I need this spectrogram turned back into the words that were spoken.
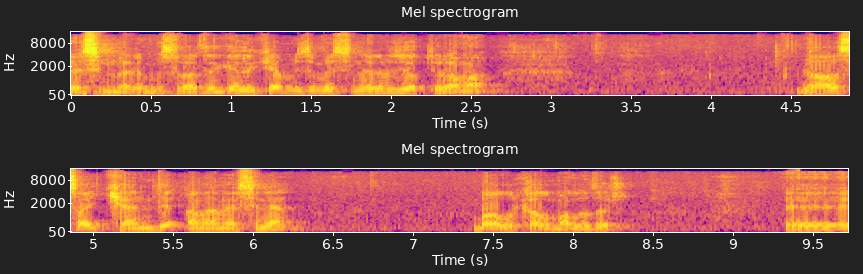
resimlerimiz vardır. Gelirken bizim resimlerimiz yoktur ama Galatasaray kendi ananesine bağlı kalmalıdır. Ee,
